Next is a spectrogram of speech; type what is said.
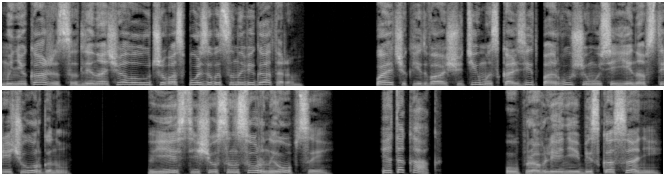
Мне кажется, для начала лучше воспользоваться навигатором. Пальчик едва ощутимо скользит по рвущемуся ей навстречу органу. Есть еще сенсорные опции. Это как? Управление без касаний.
